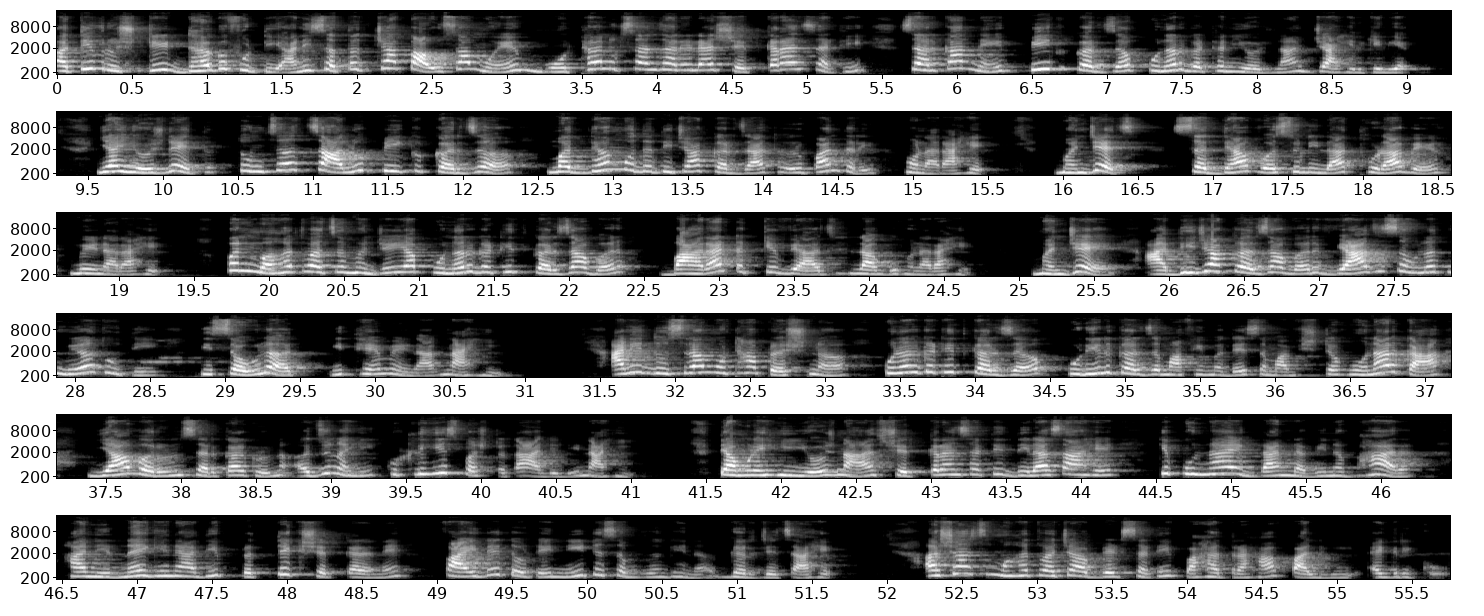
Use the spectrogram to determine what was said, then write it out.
अतिवृष्टी ढगफुटी आणि सततच्या पावसामुळे मोठं नुकसान झालेल्या शेतकऱ्यांसाठी सरकारने पीक कर्ज पुनर्गठन योजना जाहीर केली आहे. या योजनेत तुमचं चालू पीक कर्ज मध्यम मुदतीच्या कर्जात रूपांतरित होणार आहे. म्हणजेच सध्या वसुलीला थोडा वेळ मिळणार आहे. पण महत्वाचं म्हणजे या पुनर्गठित कर्जावर बारा टक्के व्याज लागू होणार आहे. म्हणजे आधी ज्या कर्जावर व्याज सवलत मिळत होती ती सवलत इथे मिळणार नाही. आणि दुसरा मोठा प्रश्न पुनर्गठित कर्ज पुढील कर्जमाफीमध्ये समाविष्ट होणार का? यावरून सरकारकडून अजूनही कुठलीही स्पष्टता आलेली नाही. त्यामुळे ही योजना शेतकऱ्यांसाठी दिलासा आहे की पुन्हा एकदा नवीन भार हा निर्णय घेण्याआधी प्रत्येक शेतकऱ्याने फायदे तोटे नीट समजून घेणं गरजेचं आहे. अशाच महत्त्वाच्या अपडेटसाठी पाहत रहा पालवी अॅग्रिको.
